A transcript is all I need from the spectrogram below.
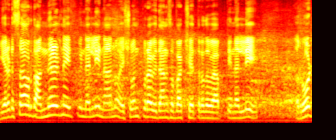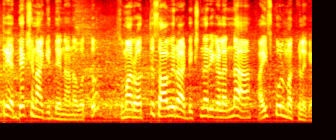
ಎರಡು ಸಾವಿರದ ಹನ್ನೆರಡನೇ ಇಸ್ವಿನಲ್ಲಿ ನಾನು ಯಶವಂತಪುರ ವಿಧಾನಸಭಾ ಕ್ಷೇತ್ರದ ವ್ಯಾಪ್ತಿನಲ್ಲಿ ರೋಟ್ರಿ ಅಧ್ಯಕ್ಷನಾಗಿದ್ದೆ ನಾನು ಅವತ್ತು. ಸುಮಾರು ಹತ್ತು ಸಾವಿರ ಡಿಕ್ಷನರಿಗಳನ್ನು ಹೈಸ್ಕೂಲ್ ಮಕ್ಕಳಿಗೆ,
